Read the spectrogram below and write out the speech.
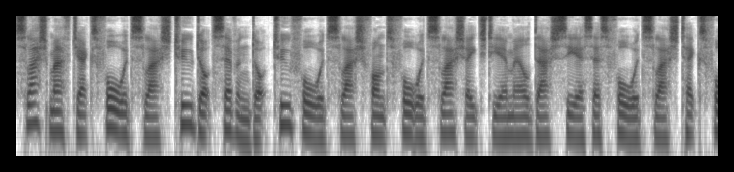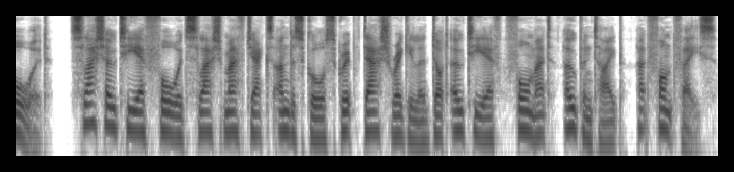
slash mathjax forward slash 2.7.2 forward slash fonts forward slash html dash css forward slash text forward slash otf forward slash mathjax underscore script dash regular dot otf format opentype at font face.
